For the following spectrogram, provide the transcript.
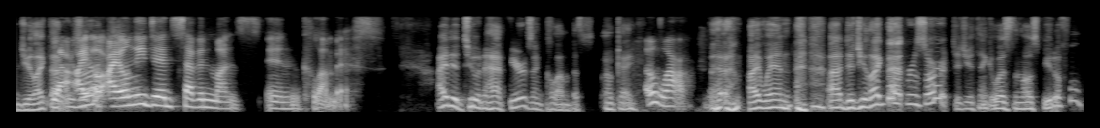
Do you like that? Yeah, I, I only did seven months in Columbus. I did two and a half years in Columbus. Okay. Oh, wow. I win. Uh, did you like that resort? Did you think it was the most beautiful?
